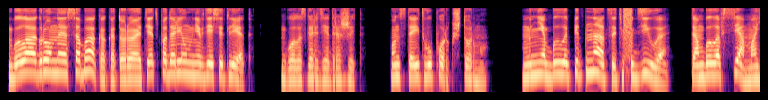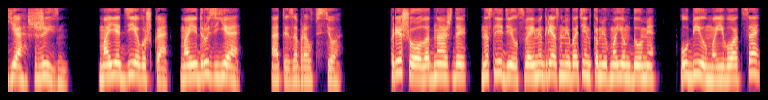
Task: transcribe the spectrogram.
была огромная собака, которую отец подарил мне в 10 лет. Голос Гордея дрожит. Он стоит в упор к шторму. Мне было 15, мудила. Там была вся моя жизнь. Моя девушка, мои друзья. А ты забрал все. Пришел однажды, наследил своими грязными ботинками в моем доме, убил моего отца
